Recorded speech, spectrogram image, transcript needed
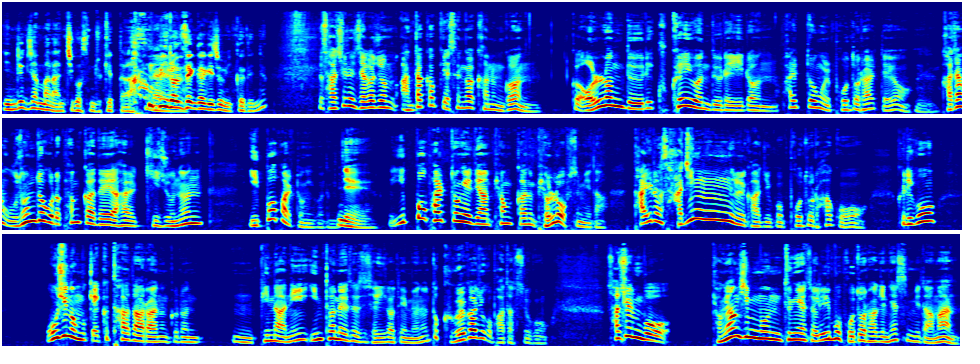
인증샷만 안 찍었으면 좋겠다. 네. 이런 생각이 좀 있거든요. 사실은 제가 좀 안타깝게 생각하는 건 그 언론들이 국회의원들의 이런 활동을 보도를 할 때요. 음. 가장 우선적으로 평가돼야 할 기준은 입법 활동이거든요. 예. 입법 활동에 대한 평가는 별로 없습니다. 다 이런 사진을 가지고 보도를 하고 그리고 옷이 너무 깨끗하다라는 그런 음, 비난이 인터넷에서 제기가 되면은 또 그걸 가지고 받아쓰고 사실 뭐 경향신문 등에서 일부 보도를 하긴 했습니다만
